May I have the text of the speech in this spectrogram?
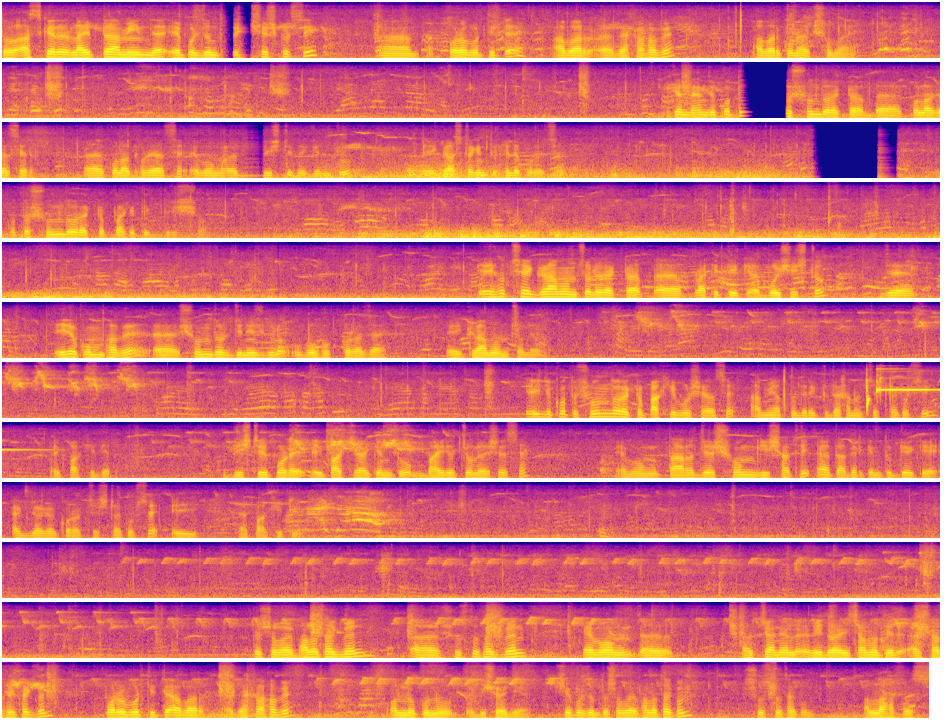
তো আজকের লাইভটা আমি এ পর্যন্ত শেষ করছি। পরবর্তীতে আবার দেখা হবে, আবার কোনো এক সময়। এখানে দেখেন যে কত সুন্দর একটা কলা গাছের কলা ধরে আছে এবং বৃষ্টিতে কিন্তু এই গাছটা কিন্তু হেলে পড়েছে। কত সুন্দর একটা প্রাকৃতিক দৃশ্য। এই হচ্ছে গ্রাম অঞ্চলের একটা প্রাকৃতিক বৈশিষ্ট্য যে এইরকমভাবে সুন্দর জিনিসগুলো উপভোগ করা যায় এই গ্রাম অঞ্চলে এই যে কত সুন্দর একটা পাখি বসে আছে, আমি আপনাদের একটু দেখানোর চেষ্টা করছি এই পাখিদের। বৃষ্টির পরে এই পাখিরা কিন্তু বাইরে চলে এসেছে। এবং তার যে সঙ্গী সাথী তাদের কিন্তু ডেকে এক জায়গায় করার চেষ্টা করছে এই পাখিটি। তো সবাই ভালো থাকবেন সুস্থ থাকবেন এবং চ্যানেল হৃদয় চামতের সাথে থাকবেন। পরবর্তীতে আবার দেখা হবে অন্য কোনো বিষয় নিয়ে। সে পর্যন্ত সবাই ভালো থাকুন, সুস্থ থাকুন। আল্লাহ হাফেজ।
